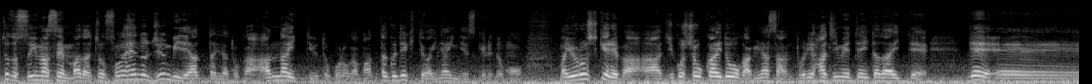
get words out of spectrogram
ちょっとすいませんまだちょっとその辺の準備であったりだとか案内っていうところが全くできてはいないんですけれども、まあ、よろしければ自己紹介動画皆さん撮り始めていただいてで、えー、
